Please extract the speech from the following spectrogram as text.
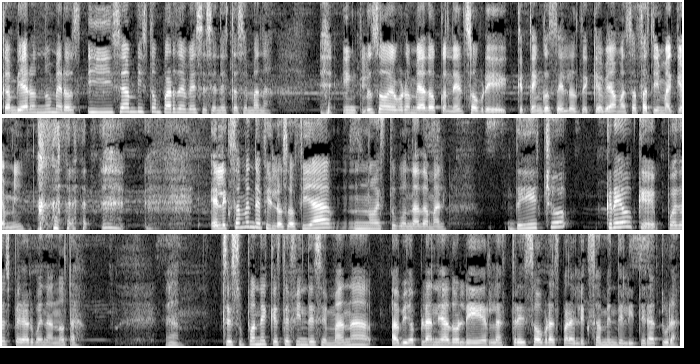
Cambiaron números y se han visto un par de veces en esta semana. Incluso he bromeado con él sobre que tengo celos de que vea más a Fátima que a mí. El examen de filosofía no estuvo nada mal. De hecho, creo que puedo esperar buena nota. Ah, se supone que este fin de semana había planeado leer las tres obras para el examen de literatura,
